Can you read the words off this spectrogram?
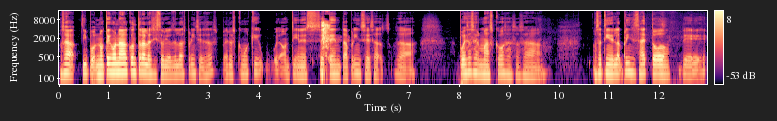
o sea, tipo, no tengo nada contra las historias de las princesas, pero es como que, weón, tienes 70 princesas, o sea, puedes hacer más cosas, o sea, o sea, tienes la princesa de todo, de,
